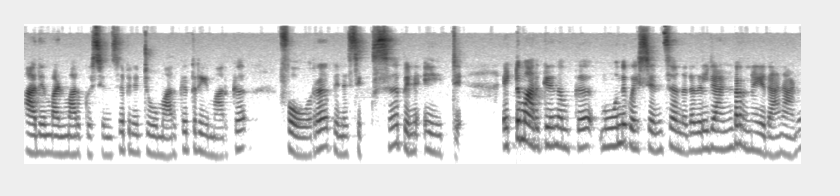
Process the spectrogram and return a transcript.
ആദ്യം വൺ മാർക്ക് ക്വസ്റ്റ്യൻസ് പിന്നെ two mark three mark four പിന്നെ സിക്സ് പിന്നെ എയ്റ്റ് എട്ട് മാർക്കിന് നമുക്ക് മൂന്ന് ക്വസ്റ്റ്യൻസ് തന്നിട്ട് അതിൽ രണ്ടെണ്ണം എഴുതാനാണ്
